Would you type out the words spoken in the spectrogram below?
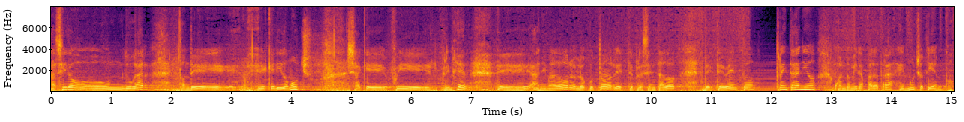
ha sido un lugar donde he querido mucho, ya que fui el primer eh, animador, locutor, este, presentador de este evento. 30 años, cuando miras para atrás, es mucho tiempo,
